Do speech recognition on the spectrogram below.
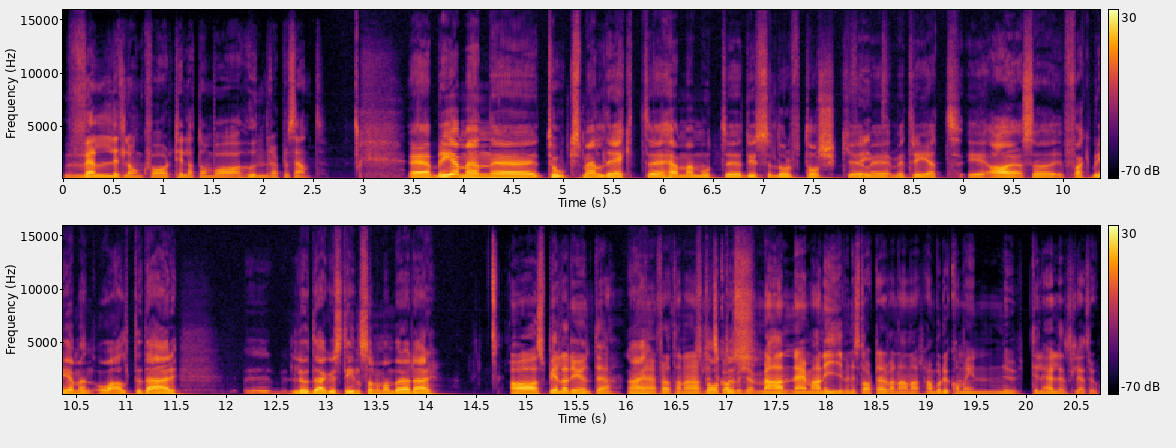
väldigt långt kvar till att de var 100%. Eh, Bremen eh, tog smäll direkt eh, hemma mot eh, Düsseldorf, torsk eh, med, med 3-1. Eh, ja, alltså, fuck Bremen och allt det där. Eh, Ludde Augustinsson om man börjar där. Ja, spelade ju inte Nej. eh, för att han har haft lite skadebekymmer. Men han, nej, men han är given i startelvan annars. Han borde komma in nu till helgen skulle jag tro.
